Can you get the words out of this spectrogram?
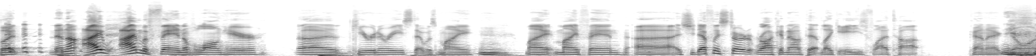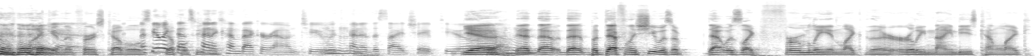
But no, no, I I'm a fan of long hair. Uh, Kira Nerys, that was my Mm-hmm. my my fan. Uh, she definitely started rocking out that like '80s flat top, kind of going like in the first couple. I feel like that's kind of come back around too, with mm-hmm. kind of the side shape too. Yeah, Yeah. That, that that but definitely she was a that was like firmly in like the early '90s, kind of like.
